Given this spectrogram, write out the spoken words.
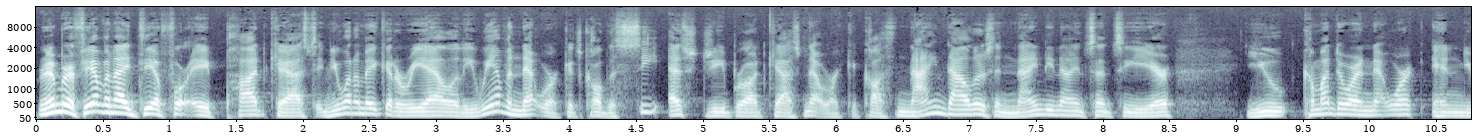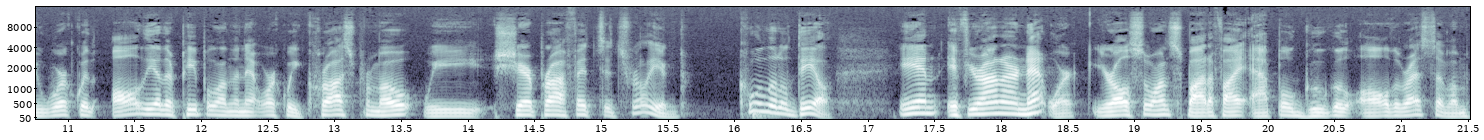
Remember, if you have an idea for a podcast and you want to make it a reality, we have a network. It's called the CSG Broadcast Network. It costs $9.99 a year. You come onto our network and you work with all the other people on the network. We cross promote, we share profits. It's really a cool little deal. And if you're on our network, you're also on Spotify, Apple, Google, all the rest of them.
